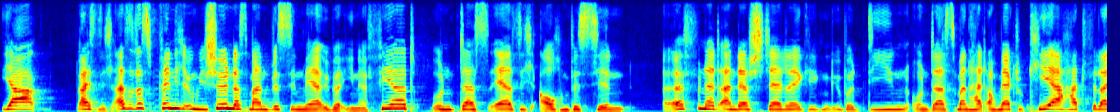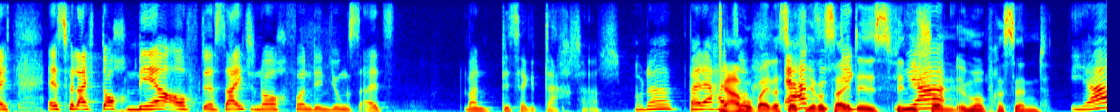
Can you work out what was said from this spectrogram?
ja, weiß nicht. Also das finde ich irgendwie schön, dass man ein bisschen mehr über ihn erfährt und dass er sich auch ein bisschen öffnet an der Stelle gegenüber Dean und dass man halt auch merkt, okay, er hat vielleicht, er ist vielleicht doch mehr auf der Seite noch von den Jungs, als man bisher gedacht hat, oder? Weil er hat ja, so, wobei das auf ihrer Seite ist, finde Ja, ich schon immer präsent. Ja,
